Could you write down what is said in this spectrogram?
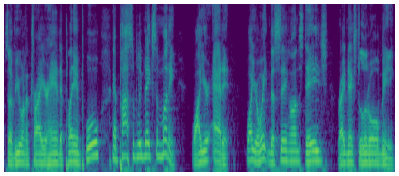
So if you want to try your hand at playing pool and possibly make some money while you're at it, while you're waiting to sing on stage right next to little old me,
